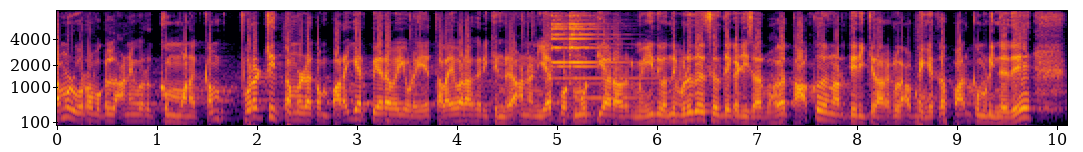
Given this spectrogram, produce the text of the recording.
தமிழ் உறவுகள் அனைவருக்கும் வணக்கம். புரட்சி தமிழகம் பறையர் பேரவையுடைய தலைவராக இருக்கின்ற அண்ணன் ஏர்போர்ட் மூர்த்தியார் அவர்கள் மீது வந்து விடுதலை சிறுத்தை கட்சி சார்பாக தாக்குதல் நடத்தியிருக்கிறார்கள் அப்படிங்கிறத பார்க்க முடிந்தது.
